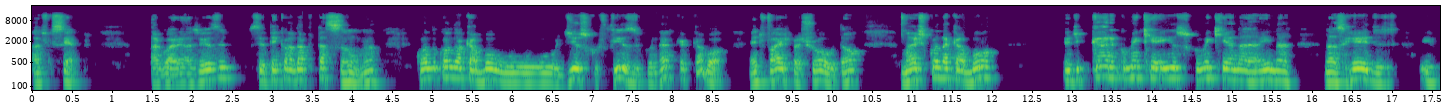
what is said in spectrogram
Acho que sempre. Agora, às vezes, você tem que uma adaptação, né? Quando, quando acabou o, o disco físico, né? Que acabou. A gente faz para show e tal, mas quando acabou, eu digo, cara, como é que é isso? Como é que é na, aí na, nas redes? E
